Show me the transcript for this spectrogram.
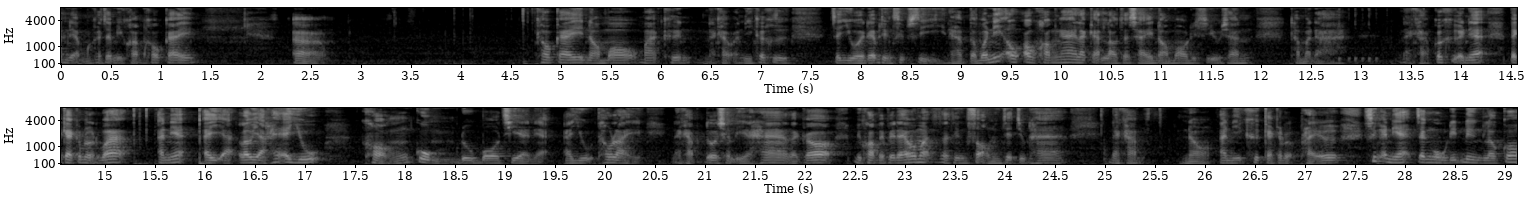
บเนี่ย มันก็จะมีความเข้าใกล้ เข้าใกล้ normal มากขึ้นนะครับอันนี้ก็คือจะย้วยได้ไปถึง 14 นะครับ แต่วันนี้เอาเอาความง่ายละกันเราจะใช้ normal distribution ธรรมดานะครับก็คืออันเนี้ยเป็นการกำหนดว่าอันเนี้ยไอเราอยากให้อายุของกลุ่มดูโบเทียเนี่ยอายุเท่าไหร่นะครับโดยเฉลี่ย 5 แต่ก็มีความเป็นไปได้ว่ามันจะถึง2-7.5 นะครับเนาะอันนี้คือการกำหนด prior ซึ่งอันเนี้ยจะงงนิดนึงแล้วก็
